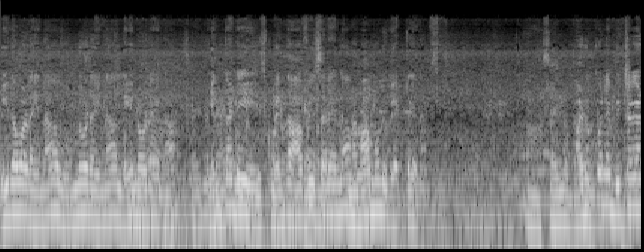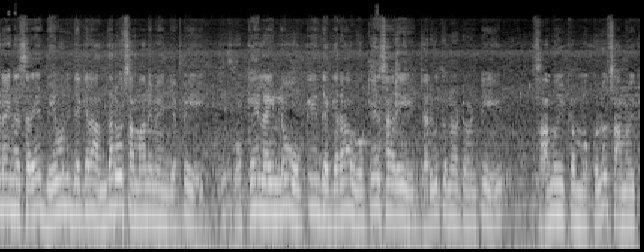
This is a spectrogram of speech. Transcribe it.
బీదవాడైనా ఉన్నోడైనా లేనోడైనా ఎంతటి పెద్ద ఆఫీసర్ అయినా మామూలు వ్యక్తి అయినా అడుక్కునే బిచ్చగాడైనా సరే దేవుని దగ్గర అందరూ సమానమే అని చెప్పి ఒకే లైన్లో ఒకే దగ్గర ఒకేసారి జరుగుతున్నటువంటి సామూహిక మొక్కులు సామూహిక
